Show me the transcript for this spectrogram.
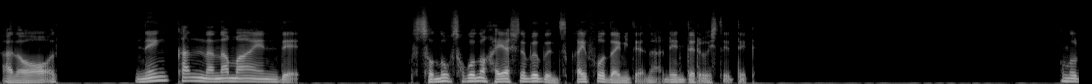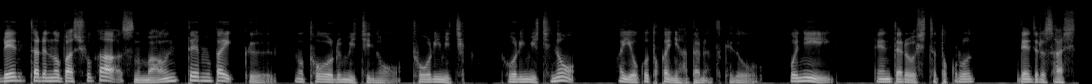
あの、年間7万円でその、そこの林の部分使い放題みたいなレンタルをしてて、このレンタルの場所が、そのマウンテンバイクの通る道の、通り道か、通り道の、ま、横とかに当たるんですけど、そこにレンタルをしたところ、レンタルさし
